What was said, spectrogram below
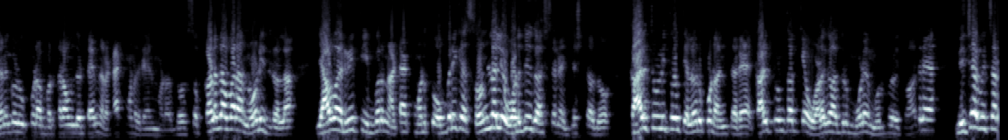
ಜನಗಳು ಕೂಡ ಬರ್ತಾರೆ. ಒಂದು ಟೈಮ್ ಅಟ್ಯಾಕ್ ಮಾಡಿದ್ರೆ ಏನ್ ಮಾಡೋದು? ಸೊ ಕಳೆದ ವಾರ ನೋಡಿದ್ರಲ್ಲ, ಯಾವ ರೀತಿ ಇಬ್ಬರನ್ನ ಅಟ್ಯಾಕ್ ಮಾಡ್ತು? ಒಬ್ಬರಿಗೆ ಸೊಂಡ್ಲಲ್ಲಿ ಹೊಡೆದಿದ್ದು ಅಷ್ಟೇ ಜಸ್ಟ್ ಅದು. ಕಾಲ್ ತುಣಿತು ಅಂತ ಎಲ್ಲರೂ ಕೂಡ ಅಂತಾರೆ. ಕಾಲ್ ತುಣಿತಕ್ಕೆ ಒಳಗಾದ್ರೂ ಮೂಳೆ ಮುರಿದೋಯ್ತು. ಆದ್ರೆ ನಿಜ ವಿಚಾರ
